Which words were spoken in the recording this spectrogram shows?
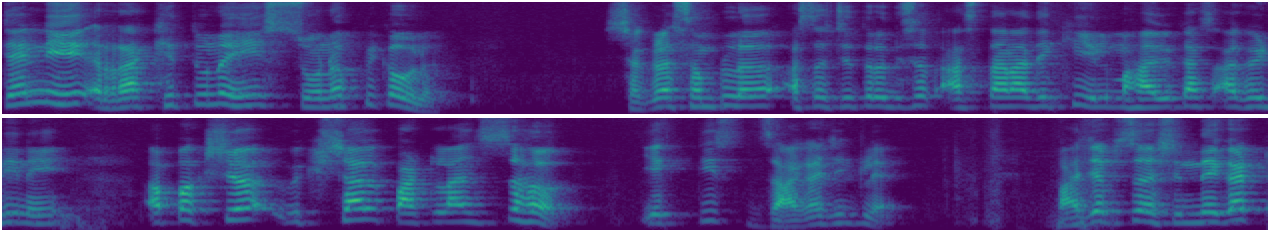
त्यांनी राखीतूनही सोनं पिकवलं. सगळं संपलं असं चित्र दिसत असताना देखील महाविकास आघाडीने अपक्ष विशाल पाटलांसह एकतीस जागा जिंकल्या. भाजपचं शिंदे गट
